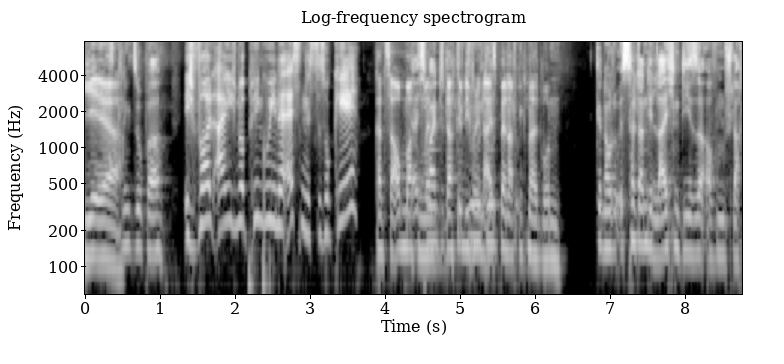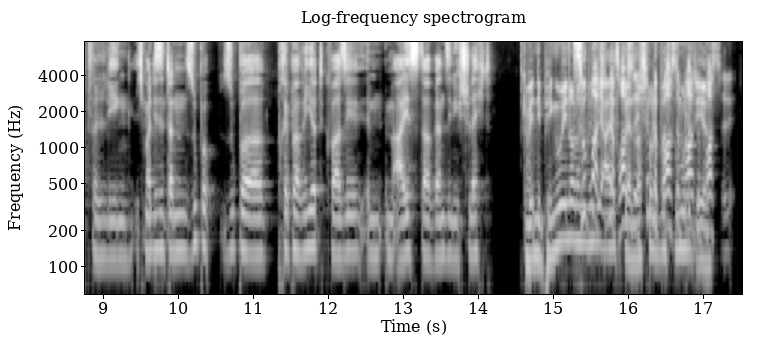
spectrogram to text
Yeah. Klingt super. Ich wollte eigentlich nur Pinguine essen. Ist das okay? Kannst du auch machen, Ja, ich wenn, mein, du- nachdem die du- von den du- Eisbären abgeknallt wurden. Genau, du isst halt dann die Leichen, die sie auf dem Schlachtfeld liegen. Ich meine, die sind dann super, super präpariert quasi im, im Eis, da werden sie nicht schlecht. Gewinnen die Pinguine oder Super, gewinnen die stimmt, du brauchst, Eisbären? Was, stimmt, du was brauchst, du brauchst, vermutet du ihr? brauchst,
